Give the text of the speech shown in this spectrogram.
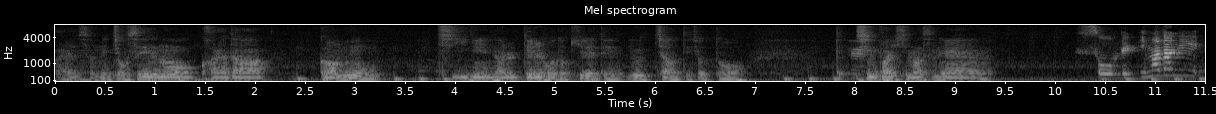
あれですよね。女性の体がもう血になってるほど切れて縫っちゃうってちょっと心配してますね。そう。でいまだに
